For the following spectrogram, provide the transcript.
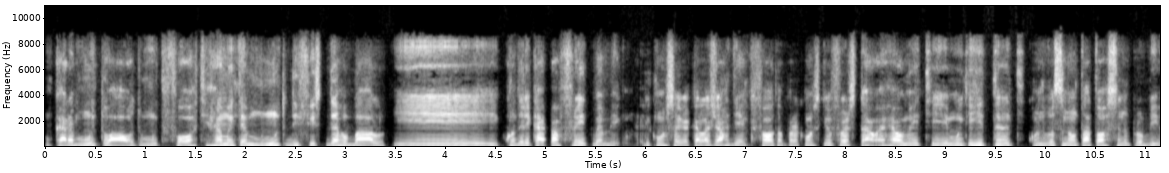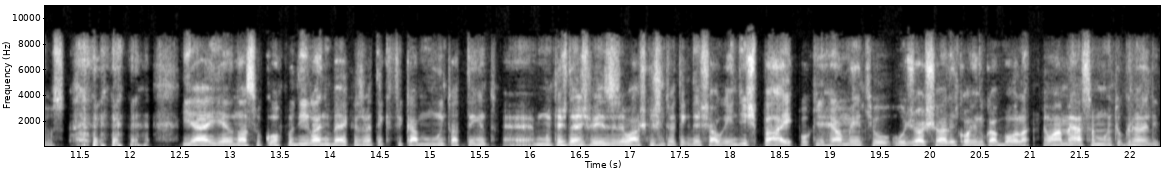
um cara muito alto, muito forte, realmente é muito difícil derrubá-lo e quando ele cai para frente, meu amigo, ele consegue aquela jardinha que falta para conseguir o first down. É realmente muito irritante quando você não tá torcendo pro Bills. e aí o nosso corpo de linebackers vai ter que ficar muito atento. É, muitas das vezes eu acho que a gente vai ter que deixar alguém de spy, porque realmente o, o Josh Allen correndo com a bola é uma ameaça muito grande.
